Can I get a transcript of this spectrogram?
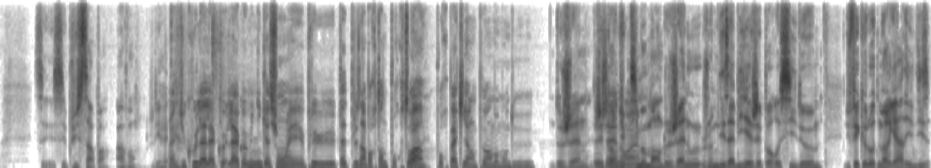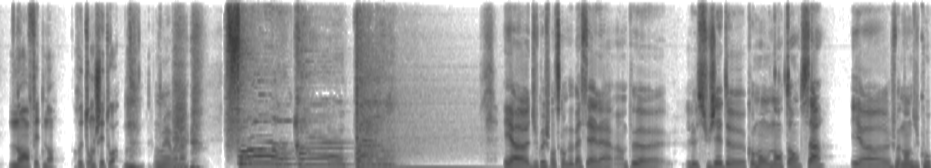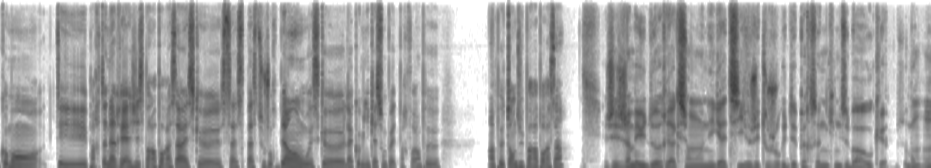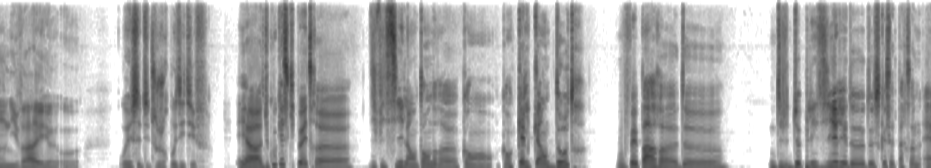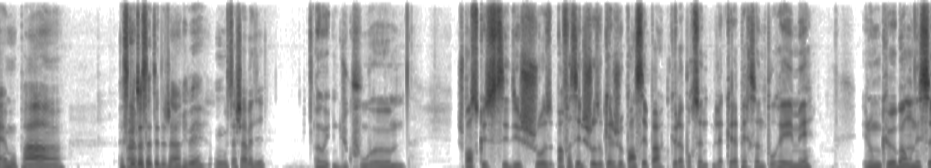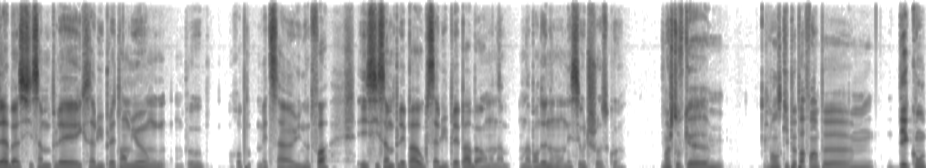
c'est c'est plus sympa avant, je dirais. Ouais, du coup, là, la, co- la communication est plus peut-être plus importante pour toi, Ouais. pour pas qu'il y ait un peu un moment de. de gêne. J'ai peur du ouais. petit moment de gêne où je me déshabille et j'ai peur aussi de, du fait que l'autre me regarde et me dise non, en fait, non, retourne chez toi. Ouais, voilà. Et euh, du coup, je pense qu'on peut passer à la- un peu euh, le sujet de comment on entend ça. Et euh, je me demande du coup comment tes partenaires réagissent par rapport à ça. Est-ce que ça se passe toujours bien ou est-ce que la communication peut être parfois un peu, un peu tendue par rapport à ça? J'ai jamais eu de réaction négative. J'ai toujours eu des personnes qui me disent bah ok, c'est bon, on y va et oui, c'était toujours positif. Et du coup, qu'est-ce qui peut être difficile à entendre quand, quand quelqu'un d'autre vous fait part euh, de, de, de plaisir et de, de ce que cette personne aime ou pas euh Est-ce que Ah, toi, ça t'est déjà arrivé? Ou Sacha, vas-y Ah oui, du coup, euh, je pense que c'est des choses. Parfois, c'est des choses auxquelles je pensais pas que la personne, la- que la personne pourrait aimer. Et donc, euh, bah, on essaie. Bah, si ça me plaît et que ça lui plaît, tant mieux. On, on peut remettre ça une autre fois. Et si ça me plaît pas ou que ça lui plaît pas, bah, on, a- on abandonne, on essaie autre chose, quoi. moi je trouve que je pense qu'il peut parfois un peu euh, décon-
